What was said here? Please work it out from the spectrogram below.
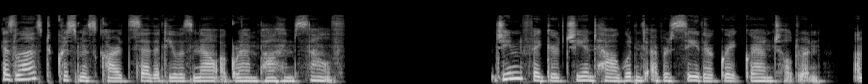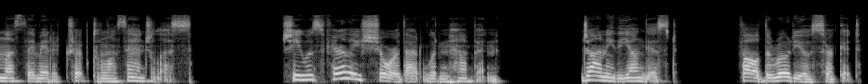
His last Christmas card said that he was now a grandpa himself. Jean figured she and Hal wouldn't ever see their great grandchildren unless they made a trip to Los Angeles. She was fairly sure that wouldn't happen. Johnny, the youngest, followed the rodeo circuit,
